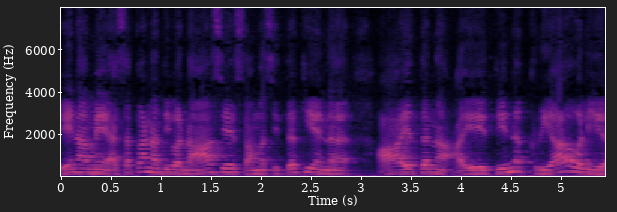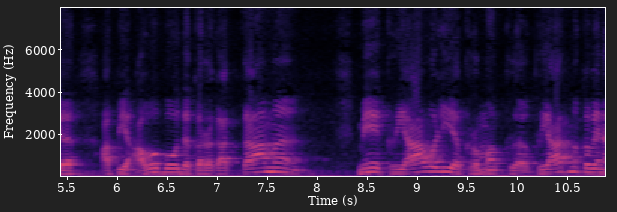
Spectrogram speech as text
එහෙනම් මේ අසකන දිව නාසය සමසිත කියන ආයතන අයේ තියෙන ක්‍රියාවලිය අපි අවබෝධ කරගත්තාම මේ ක්‍රියාවලිය ක්‍රම ක්‍රියාත්මක වෙන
